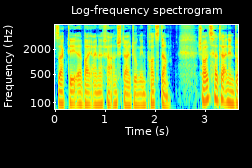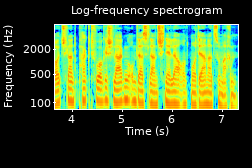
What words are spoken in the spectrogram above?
sagte er bei einer Veranstaltung in Potsdam. Scholz hatte einen Deutschlandpakt vorgeschlagen, um das Land schneller und moderner zu machen.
